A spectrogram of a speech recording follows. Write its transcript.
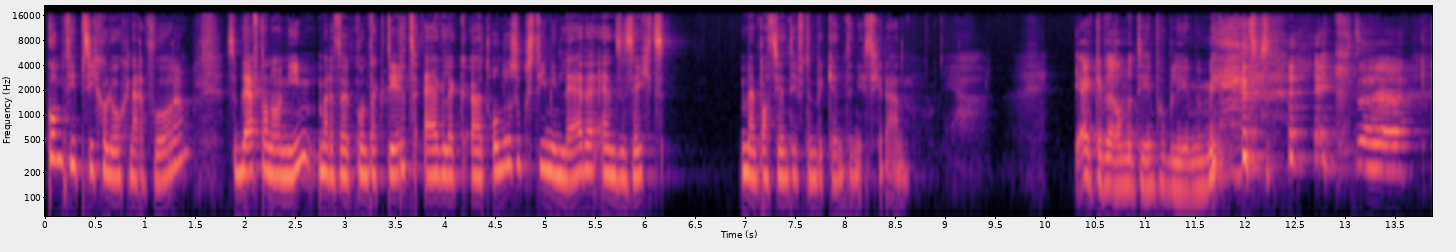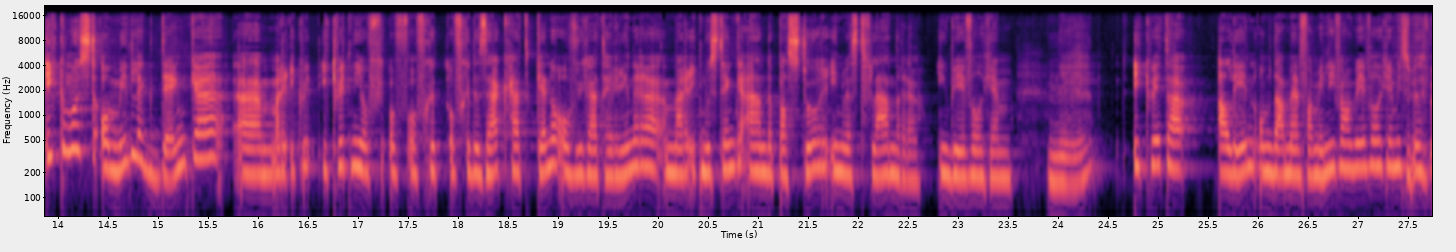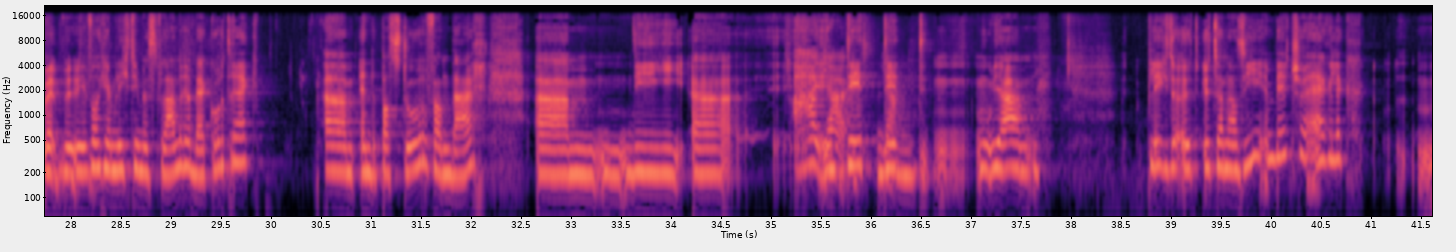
komt die psycholoog naar voren. Ze blijft anoniem, maar ze contacteert eigenlijk het onderzoeksteam in Leiden en ze zegt: Mijn patiënt heeft een bekentenis gedaan. Ja, ik heb daar al meteen problemen mee. Eh, Ik moest onmiddellijk denken, ehm, maar ik weet, ik weet niet of, of, of, je, of je de zaak gaat kennen of je gaat herinneren, maar ik moest denken aan de pastoor in West-Vlaanderen, in Wevelgem. Nee. Ik weet dat alleen omdat mijn familie van Wevelgem is. We- we- Wevelgem ligt in West-Vlaanderen bij Kortrijk. Ehm, en de pastoor vandaar, ehm, die, eh, Ah, ja. deed, ja. deed- deed- ja, pleegde eut- euthanasie een beetje eigenlijk,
